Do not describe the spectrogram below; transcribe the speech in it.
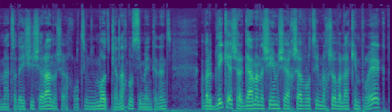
מהצד האישי שלנו, שאנחנו רוצים ללמוד כי אנחנו עושים maintenance, אבל בלי קשר, גם אנשים שעכשיו רוצים לחשוב על להקים פרויקט,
